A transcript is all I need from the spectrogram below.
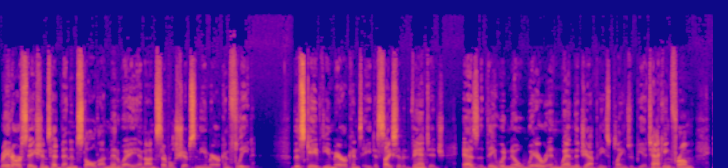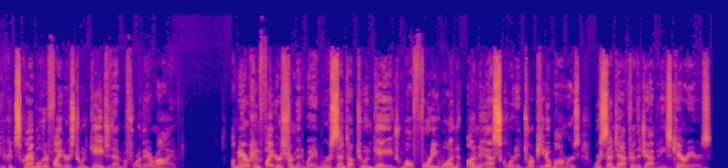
Radar stations had been installed on Midway and on several ships in the American fleet. This gave the Americans a decisive advantage, as they would know where and when the Japanese planes would be attacking from and could scramble their fighters to engage them before they arrived. American fighters from Midway were sent up to engage, while 41 unescorted torpedo bombers were sent after the Japanese carriers.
